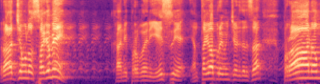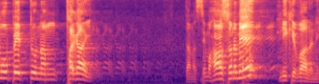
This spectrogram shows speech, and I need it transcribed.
రాజ్యంలో సగమే. కానీ ప్రభు అయిన యేసు ఎంతగా ప్రేమించాడు తెలుసా? ప్రాణము పెట్టునంతగా. తన సింహాసనమే నీకు ఇవ్వాలని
